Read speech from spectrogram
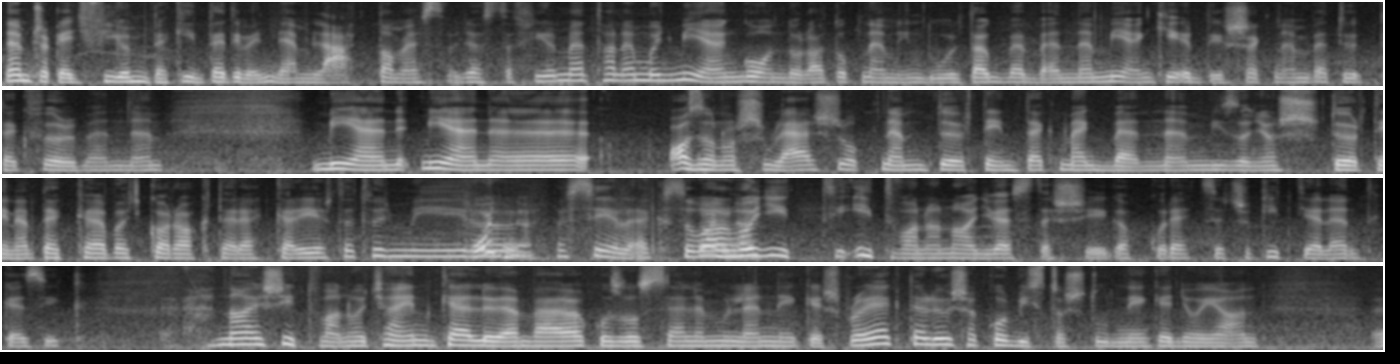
nem csak egy film tekintetében, hogy nem láttam ezt vagy azt a filmet, hanem hogy milyen gondolatok nem indultak be bennem, milyen kérdések nem vetődtek föl bennem, milyen, milyen azonosulások nem történtek meg bennem bizonyos történetekkel vagy karakterekkel. Érted, hogy miről Hogyne? beszélek? Szóval, Hogyne? hogy itt, itt van a nagy vesztesség, akkor egyszer csak itt jelentkezik. Na és itt van, hogyha én kellően vállalkozó szellemű lennék és projektelős, akkor biztos tudnék egy olyan ö,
